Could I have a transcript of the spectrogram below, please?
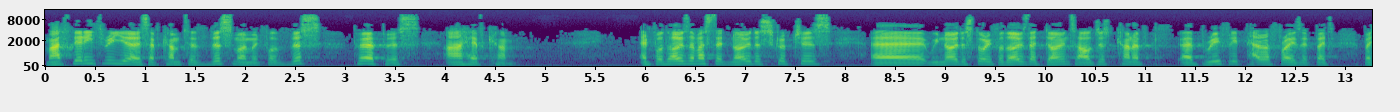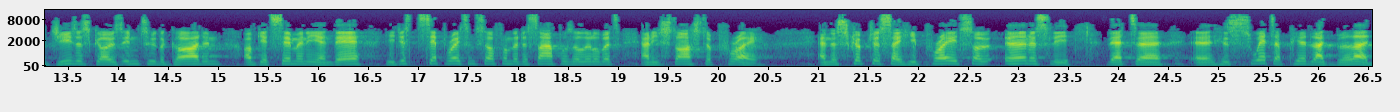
My 33 years have come to this moment. For this purpose, I have come. And for those of us that know the scriptures, uh, we know the story. For those that don't, I'll just kind of uh, briefly paraphrase it. But, but Jesus goes into the Garden of Gethsemane, and there he just separates himself from the disciples a little bit, and he starts to pray. And the scriptures say he prayed so earnestly that uh, uh his sweat appeared like blood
